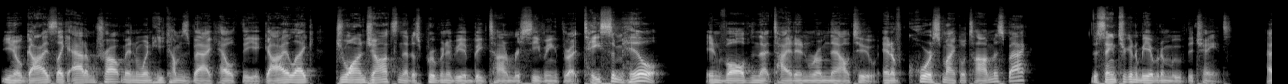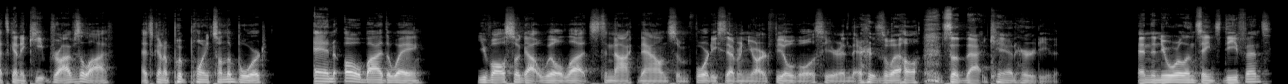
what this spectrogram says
you know guys like Adam Trautman when he comes back healthy, a guy like Juwan Johnson that has proven to be a big time receiving threat, Taysom Hill involved in that tight end room now too, and of course Michael Thomas back the Saints are going to be able to move the chains. That's going to keep drives alive. That's going to put points on the board. And oh, by the way, you've also got Will Lutz to knock down some 47 yard field goals here and there as well. So that can't hurt either. And the New Orleans Saints defense,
